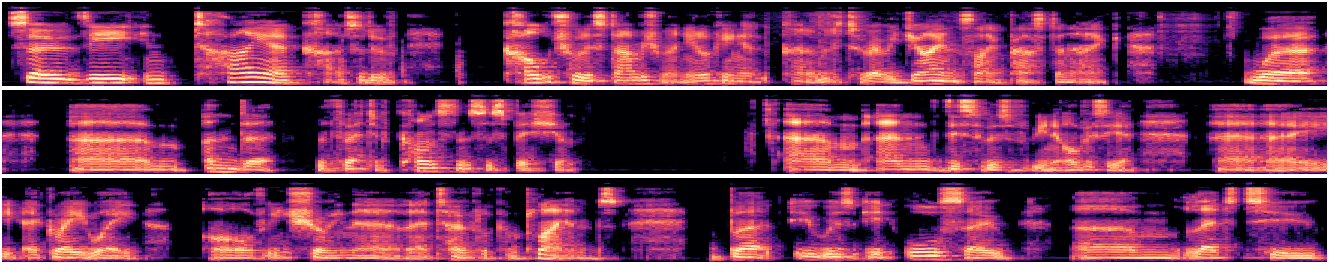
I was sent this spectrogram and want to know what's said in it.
So the entire sort of cultural establishment, you're looking at kind of literary giants like Pasternak, were um, under the threat of constant suspicion. Um, and this was, you know, obviously a, a, a great way of ensuring their, their total compliance, but it was it also um, led to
